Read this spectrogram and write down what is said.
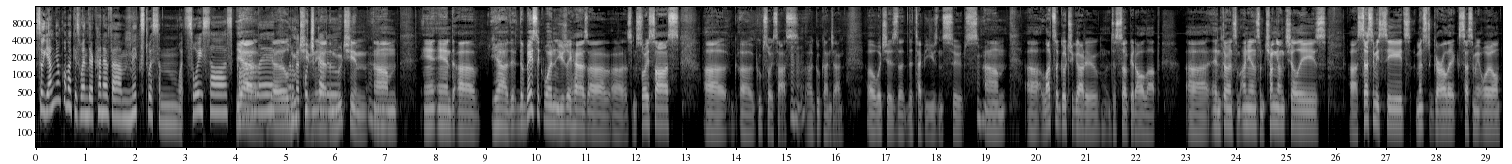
So 양념 꼬막 is when they're kind of um, mixed with some what soy sauce, yeah, a little muchim, bit Yeah, the muchim. Mm-hmm. Um, and and uh, yeah, the, the, basic one usually has uh, uh, some soy sauce, uh, guk uh, soy sauce, mm-hmm. Uh, guk ganjang. Uh, which is the, the type you use in soups. Mm-hmm. Um, lots of gochugaru to soak it all up. and throw in some onions, some chungyang chilies, sesame seeds, minced garlic, sesame oil.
